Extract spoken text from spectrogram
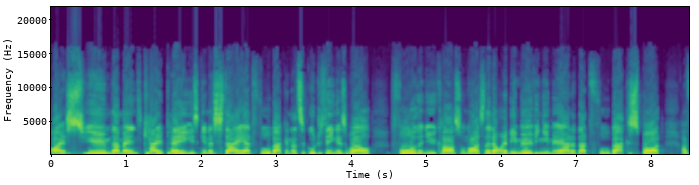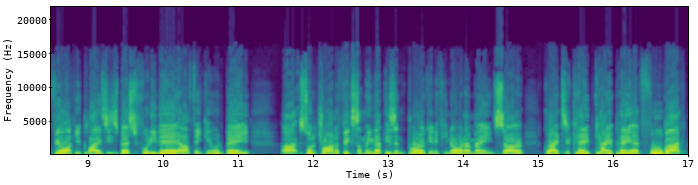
I assume that means KP is going to stay at fullback, and that's a good thing as well for the Newcastle Knights. They don't want to be moving him out of that fullback spot. I feel like he plays his best footy there, and I think it would be uh, sort of trying to fix something that isn't broken, if you know what I mean. So great to keep KP at fullback,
